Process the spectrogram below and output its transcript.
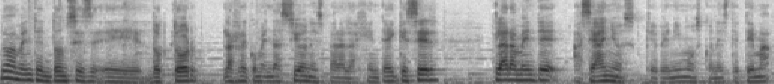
Nuevamente entonces, eh, doctor, las recomendaciones para la gente. Hay que ser, claramente, hace años que venimos con este tema,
